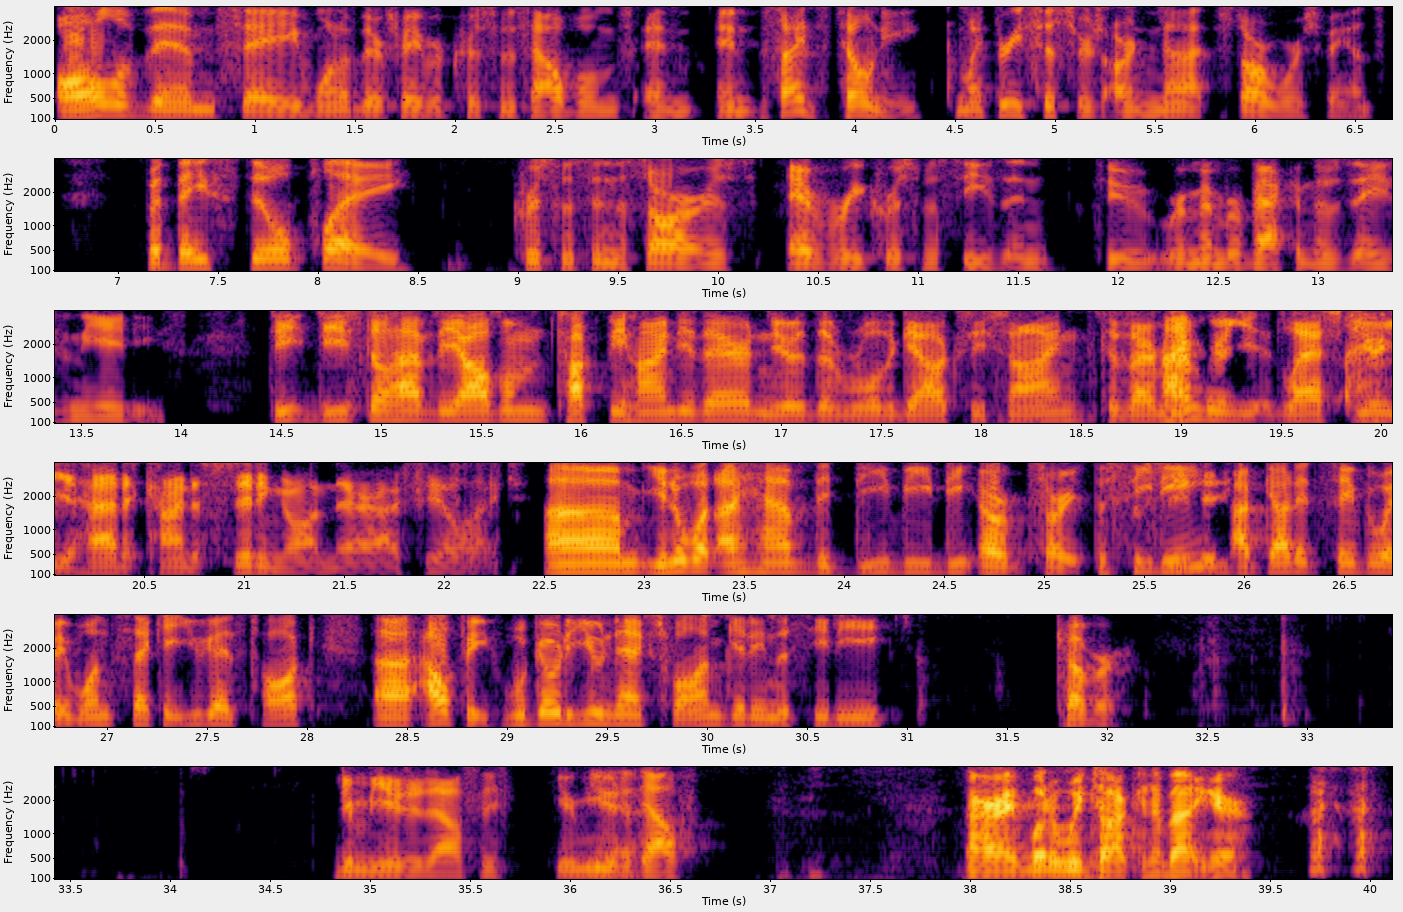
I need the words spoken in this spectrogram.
All of them say one of their favorite Christmas albums, and and besides Tony, my three sisters are not Star Wars fans, but they still play Christmas in the Stars every Christmas season to remember back in those days in the 80s. Do, do you still have the album tucked behind you there near the Rule of the Galaxy sign? Because I remember you, last year you had it kind of sitting on there. I feel like. Um, you know what? I have the DVD, or sorry, the CD. CD? I've got it saved away. One second, you guys talk. Uh, Alfie, we'll go to you next while I'm getting the CD cover. You're muted, Alfie. You're muted, Yeah. Alf. All right, what are we talking about here?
